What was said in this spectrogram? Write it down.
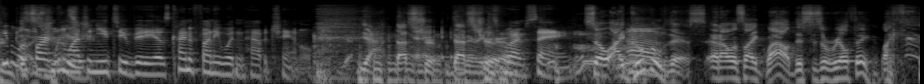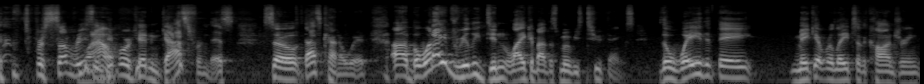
people were farting weird. and watching YouTube videos, kind of funny wouldn't have a channel. Yeah, that's true. That's true. That's what I'm saying. So I googled Um, this and I was like, "Wow, this is a real thing." Like, for some reason, Wow. people were getting gas from this. So that's kind of weird. Uh, but what I really didn't like about this movie is two things: the way that they make it relate to The Conjuring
